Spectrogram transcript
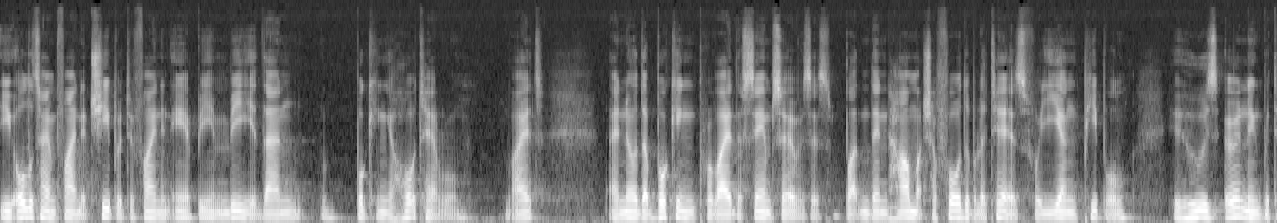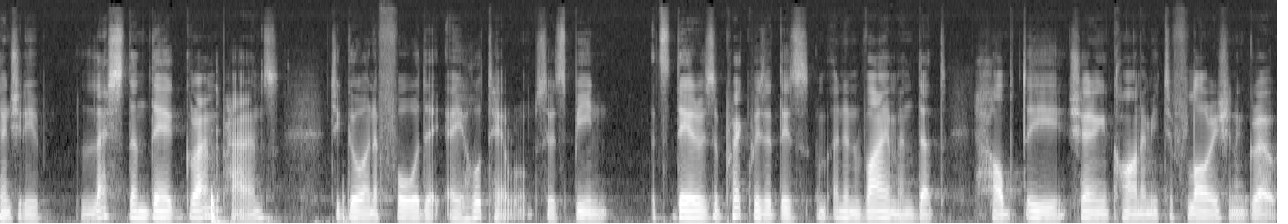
you all the time find it cheaper to find an Airbnb than booking a hotel room, right? I know that Booking provide the same services, but then how much affordable it is for young people who's earning potentially less than their grandparents to go and afford a, hotel room. So it's been, it's there is a prerequisite. There's an environment that helped the sharing economy to flourish and grow.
